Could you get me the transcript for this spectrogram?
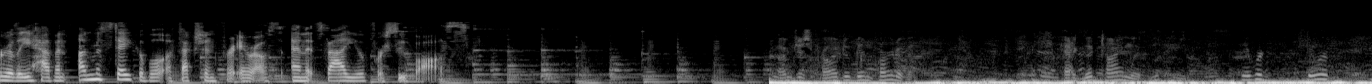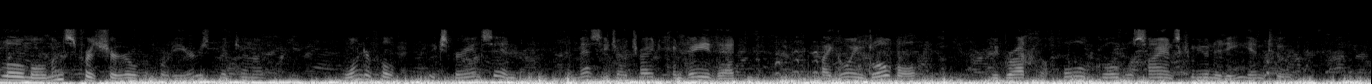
Early have an unmistakable affection for Eros and its value for Sioux Falls. I'm just proud to have been part of it. Had a good time with it. There were there were low moments for sure over 40 years, but uh, wonderful experience and the message I tried to convey that by going global, we brought the whole global science community into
